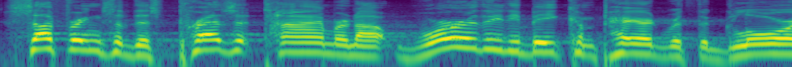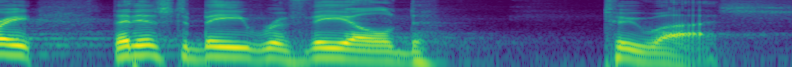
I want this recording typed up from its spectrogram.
sufferings of this present time are not worthy to be compared with the glory that is to be revealed to us.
